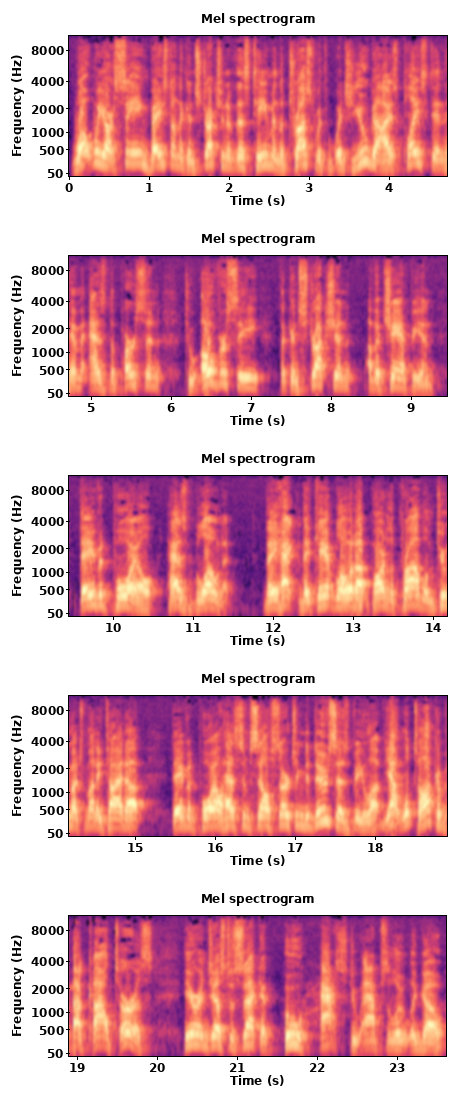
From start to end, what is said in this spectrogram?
what we are seeing based on the construction of this team and the trust with which you guys placed in him as the person to oversee the construction of a champion, David Poile has blown it. They, ha- they can't blow it up. Part of the problem, too much money tied up David Poile has some self searching to do, says V Love. Yeah, we'll talk about Kyle Turris here in just a second, who has to absolutely go.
